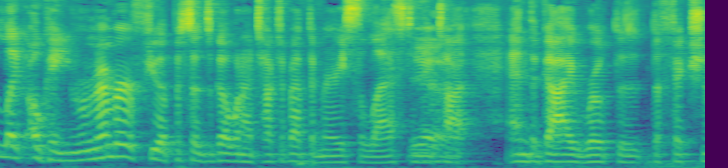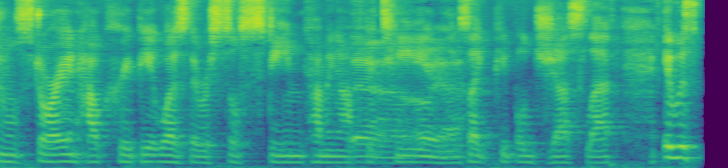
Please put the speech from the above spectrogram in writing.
like okay, you remember a few episodes ago when I talked about the Mary Celeste, and Yeah. they taught, and the guy wrote the the fictional story and how creepy it was. There was still steam coming off Yeah, the tea, oh, and yeah. it's like people just left. It was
